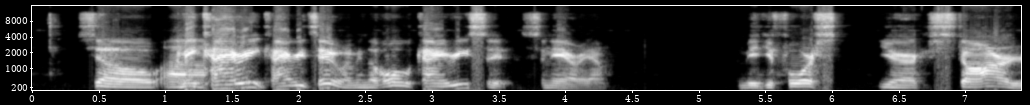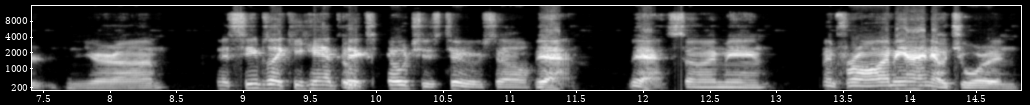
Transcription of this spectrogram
so, uh, I mean, Kyrie, Kyrie too. I mean, the whole Kyrie scenario. I mean, you force your star, your um, And it seems like he handpicks coaches too. So, yeah, yeah. So I mean, and for all, I mean, I know Jordan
